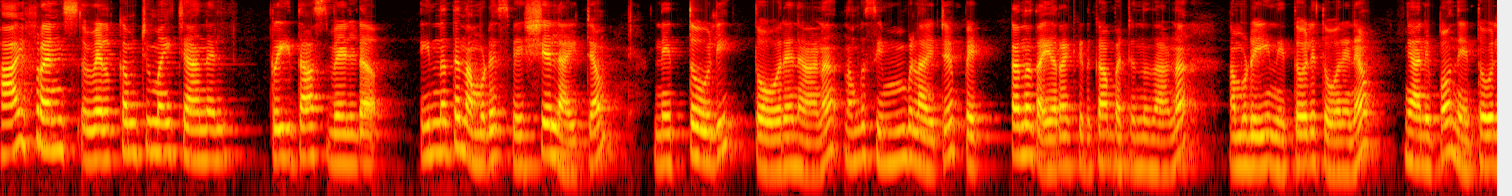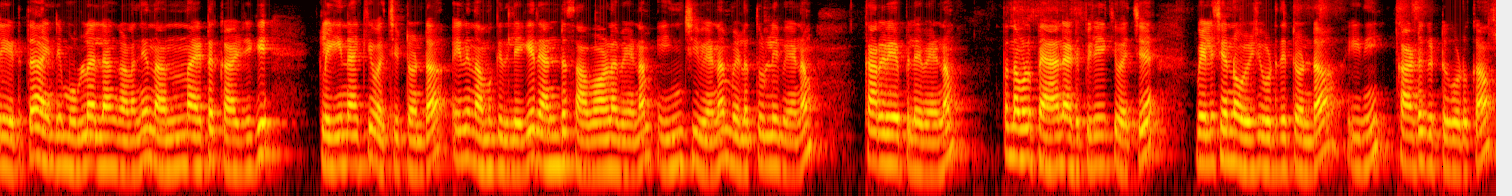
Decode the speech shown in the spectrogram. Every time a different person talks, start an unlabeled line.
Hi friends welcome to my channel Preetha's world ഇന്നത്തെ നമ്മുടെ special item നെത്തോലി തോരനാണ്. നമുക്ക് സിമ്പിളായിട്ട് പെട്ടെന്ന് തയ്യാറാക്കി എടുക്കാൻ പറ്റുന്നതാണ് നമ്മുടെ ഈ നെത്തോലി തോരന്. ഞാനിപ്പോൾ നെത്തോലി എടുത്ത് അതിന്റെ മുള്ളെല്ലാം കളഞ്ഞ് നന്നായിട്ട് കഴുകി ക്ലീനാക്കി വച്ചിട്ടുണ്ട്. ഇനി നമുക്കിതിലേക്ക് രണ്ട് സവാള വേണം ഇഞ്ചി വേണം വെളുത്തുള്ളി വേണം കറിവേപ്പില വേണം. അപ്പം നമ്മൾ പാൻ അടുപ്പിലേക്ക് വെച്ച് വെളിച്ചെണ്ണ ഒഴിച്ച് കൊടുത്തിട്ടുണ്ട്. ഇനി കടുക് ഇട്ട് കൊടുക്കാം.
